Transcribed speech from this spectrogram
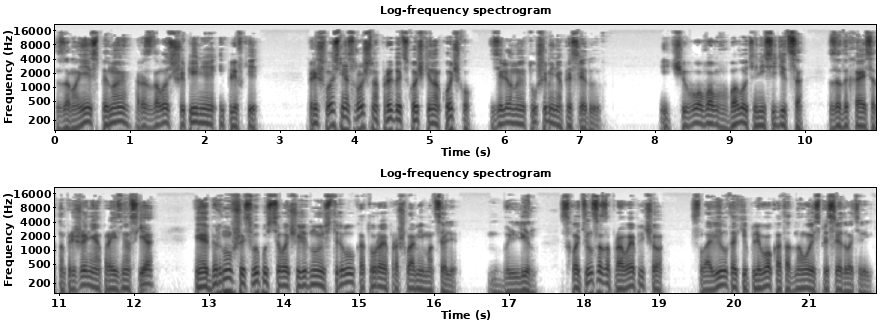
За моей спиной раздалось шипение и плевки. Пришлось мне срочно прыгать с кочки на кочку, зеленые туши меня преследуют. «И чего вам в болоте не сидится?» Задыхаясь от напряжения, произнес я и, обернувшись, выпустил очередную стрелу, которая прошла мимо цели. «Блин!» Схватился за правое плечо. Словил таки плевок от одного из преследователей.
